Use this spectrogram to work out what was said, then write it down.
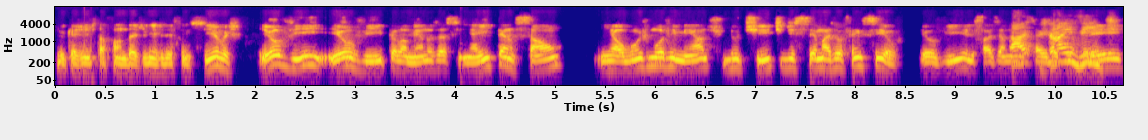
do que a gente está falando das linhas defensivas. Eu vi, eu vi, pelo menos assim, a intenção em alguns movimentos do Tite de ser mais ofensivo. Eu vi ele fazendo uma saída já em 20, três,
